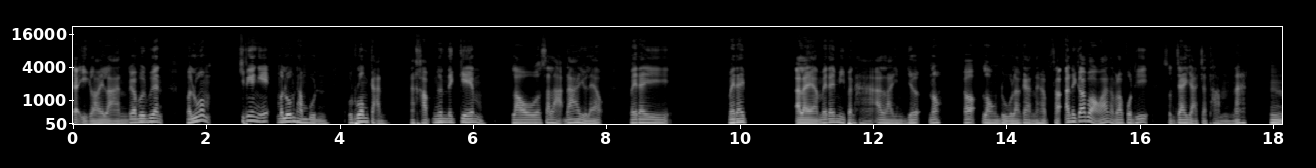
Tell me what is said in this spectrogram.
จะอีกร้อยล้านก็เพื่อนๆ มาร่วมคิดอย่างงี้มาร่วมทำบุญร่วมกันนะครับ เงินในเกมเราสละได้อยู่แล้ว ไม่ได้ไม่ได้อะไรอะไม่ได้มีปัญหาอะไรเยอะเนาะ ก็ลองดูแล้วกันนะครับ อันนี้ก็บอกว่าสำหรับคนที่สนใจอยากจะทำนะ อืม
